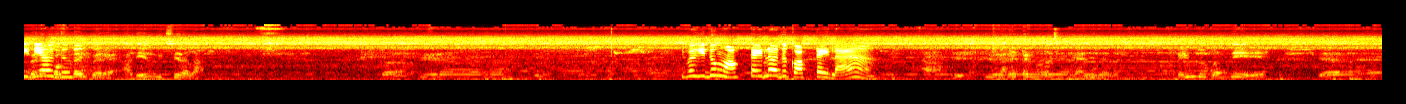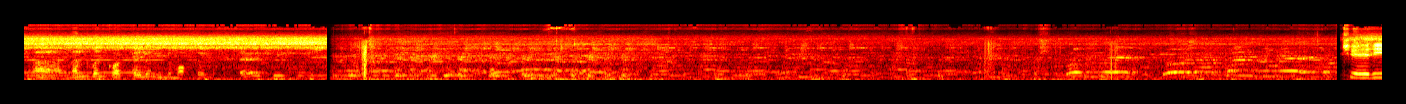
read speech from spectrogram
ಇದ್ಯಾವುದು? ಅದೇನು ಮಿಕ್ಸ್ ಇರಲ್ಲ. ಇವಾಗ ಇದು ಮಾಕ್ಟೈಲು ಅದು ಕಾಕ್ಟೈಲಾ ಕೈಗಳು ಬಂದು ಹಾಂ ನಂದು ಬಂದು ಕಾಕ್ಟೈಲು ನಿಂದು ಮಾಕ್ಟೈಲು ಚೆರಿ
